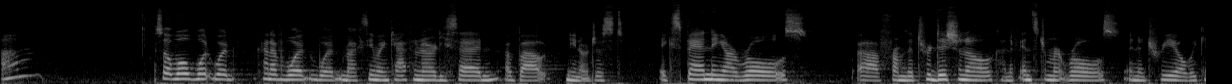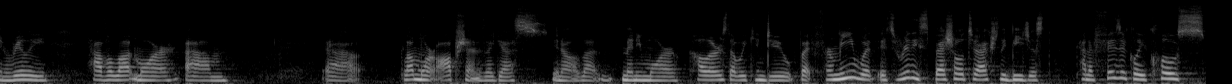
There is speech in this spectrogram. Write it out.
Um, so, well, what, what kind of what, what Maxim and Catherine already said about, you know, just expanding our roles uh, from the traditional kind of instrument roles in a trio, we can really have a lot more, um, uh, a lot more options, I guess, you know, a lot, many more colors that we can do. But for me, what it's really special to actually be just kind of physically close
